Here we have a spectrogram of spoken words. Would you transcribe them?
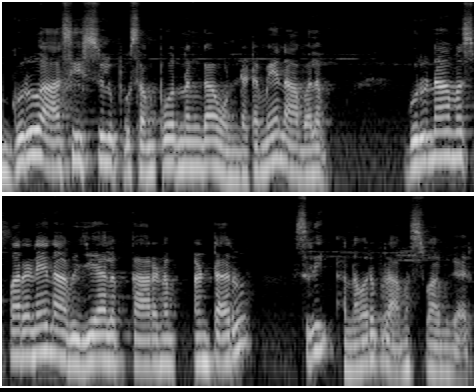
గురు ఆశీస్సులు సంపూర్ణంగా ఉండటమే నా బలం. గురునామస్మరణే నా విజయాలకు కారణం అంటారు శ్రీ అన్నవరపు రామస్వామి గారు.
